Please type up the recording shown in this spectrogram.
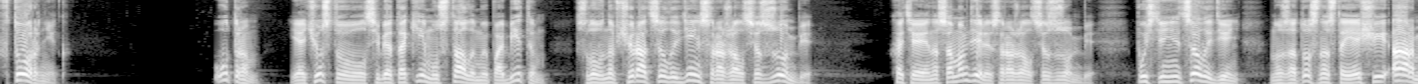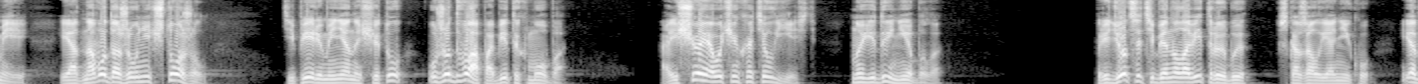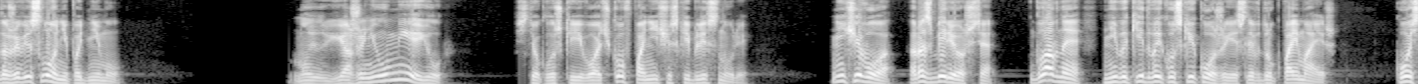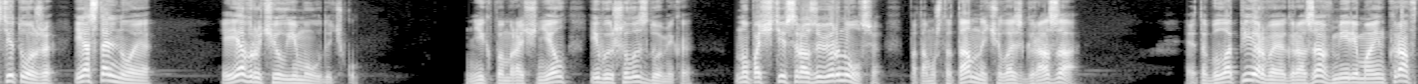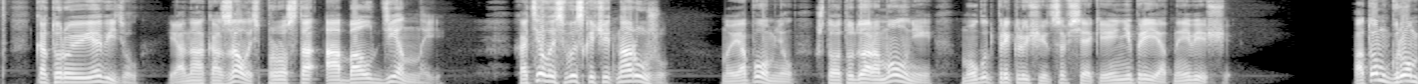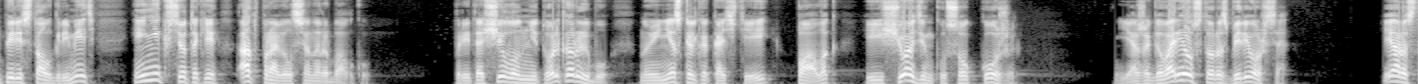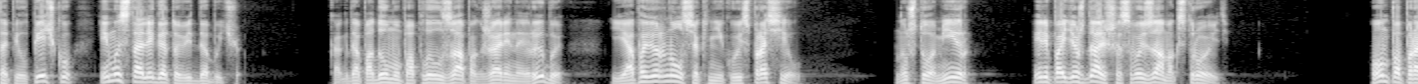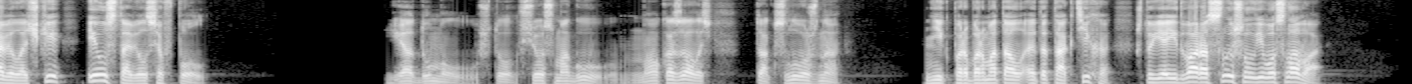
Вторник. Утром я чувствовал себя таким усталым и побитым, словно вчера целый день сражался с зомби. Хотя я на самом деле сражался с зомби. Пусть и не целый день, но зато с настоящей армией, и одного даже уничтожил. Теперь у меня на счету уже два побитых моба. А еще я очень хотел есть, но еды не было. «Придется тебе наловить рыбы», — сказал я Нику. «Я даже весло не подниму». «Ну, я же не умею!» Стеклышки его очков панически блеснули. «Ничего, разберешься. Главное, не выкидывай куски кожи, если вдруг поймаешь. Кости тоже, и остальное». И я вручил ему удочку. Ник помрачнел и вышел из домика. Но почти сразу вернулся, потому что там началась гроза. Это была первая гроза в мире Майнкрафт, которую я видел — и она оказалась просто обалденной. Хотелось выскочить наружу, но я помнил, что от удара молнии могут приключиться всякие неприятные вещи. Потом гром перестал греметь, и Ник все-таки отправился на рыбалку. Притащил он не только рыбу, но и несколько костей, палок и еще один кусок кожи. Я же говорил, что разберешься. Я растопил печку, и мы стали готовить добычу. Когда по дому поплыл запах жареной рыбы, я повернулся к Нику и спросил. «Ну что, мир? Или пойдешь дальше свой замок строить?» Он поправил очки и уставился в пол. «Я думал, что все смогу, но оказалось так сложно». Ник пробормотал это так тихо, что я едва расслышал его слова.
